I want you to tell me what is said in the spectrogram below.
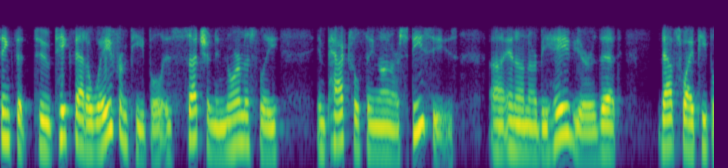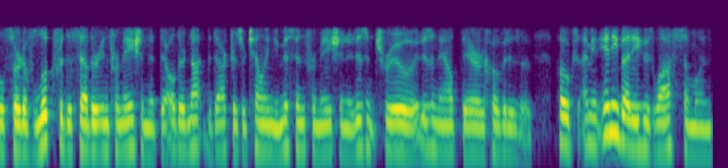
think that to take that away from people is such an enormously impactful thing on our species uh, and on our behavior that that's why people sort of look for this other information that they're oh they're not the doctors are telling you misinformation. It isn't true. It isn't out there. Covid is a hoax. I mean anybody who's lost someone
